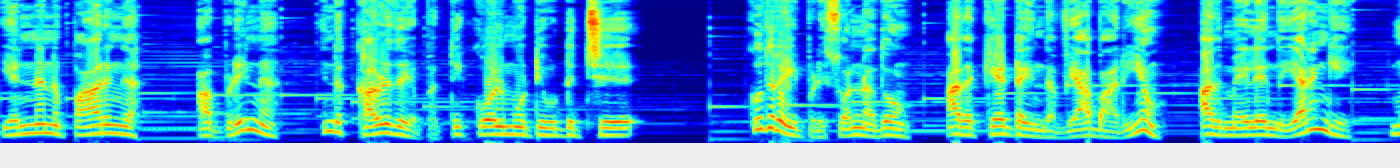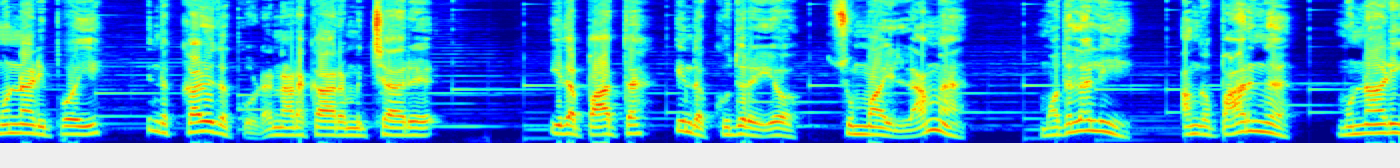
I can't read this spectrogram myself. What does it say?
என்னன்னு பாருங்க அப்படின்னு இந்த கழுதையை பத்தி கோல் மூட்டி விட்டுச்சு. குதிரை இப்படி சொன்னதும் அதை கேட்ட இந்த வியாபாரியும் அது மேலேந்து இறங்கி முன்னாடி போய் இந்த கழுத கூட நடக்க ஆரம்பிச்சாரு. இத பார்த்த இந்த குதிரையோ சும்மா இல்லாம முதலாளி அங்க பாருங்க முன்னாடி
